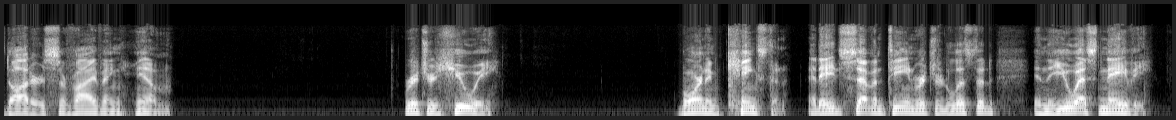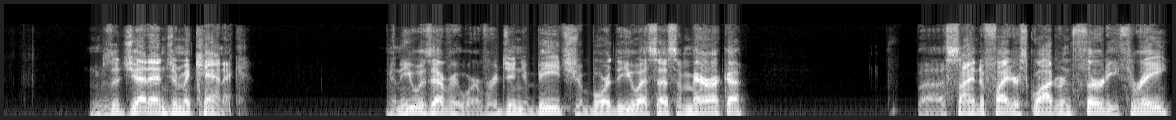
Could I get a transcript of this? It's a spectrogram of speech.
Daughters surviving him. Richard Huey, born in Kingston. At age 17, Richard enlisted in the U.S. Navy. He was a jet engine mechanic. And he was everywhere Virginia Beach, aboard the USS America, uh, assigned to Fighter Squadron 33,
